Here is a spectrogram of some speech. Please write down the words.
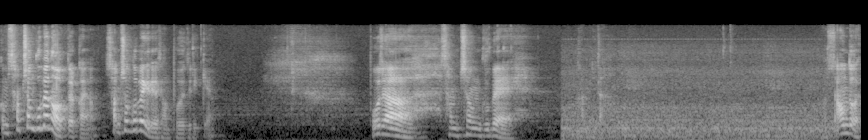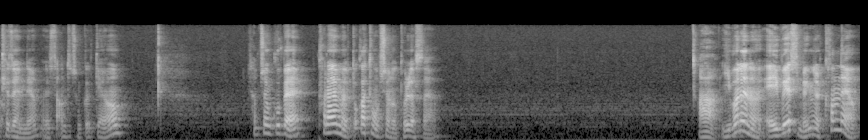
그럼 3900은 어떨까요? 3900에 대해서 한번 보여드릴게요. 보자 3900 갑니다. 사운드가 켜져 있네요. 네, 사운드 좀 끌게요. 3900 Prime을 똑같은 옵션으로 돌렸어요. 아 이번에는 AVX 명령을 켰네요.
